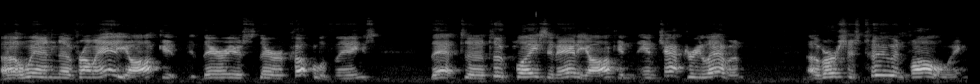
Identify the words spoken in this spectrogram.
Uh, when uh, from Antioch, it, there is there are a couple of things that uh, took place in Antioch in, in chapter 11, uh, verses 2 and following.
